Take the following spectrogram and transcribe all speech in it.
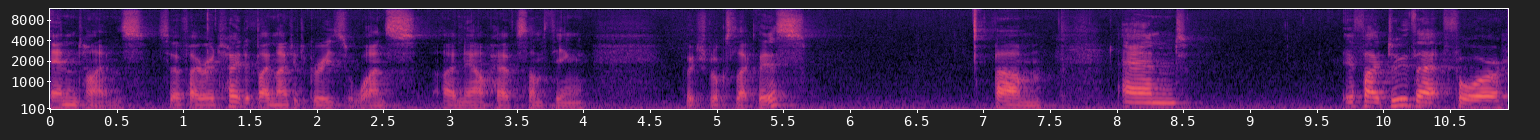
n times. So if I rotate it by 90 degrees once, I now have something which looks like this. Um, and if I do that for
